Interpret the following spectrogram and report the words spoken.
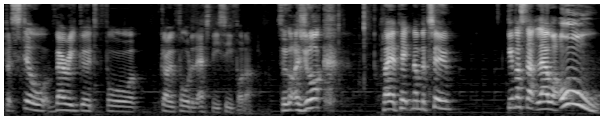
but still very good for going forward with SBC fodder. So we've got a Jork, player pick number two. Give us that lower. Oh!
